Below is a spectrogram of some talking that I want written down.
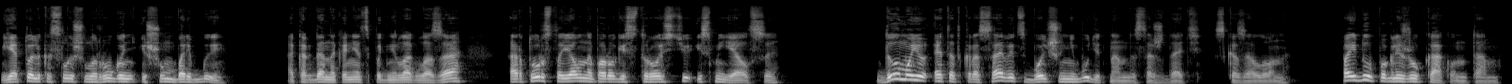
Я только слышал ругань и шум борьбы. А когда, наконец, подняла глаза, Артур стоял на пороге с тростью и смеялся. «Думаю, этот красавец больше не будет нам досаждать», — сказал он. «Пойду погляжу, как он там».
